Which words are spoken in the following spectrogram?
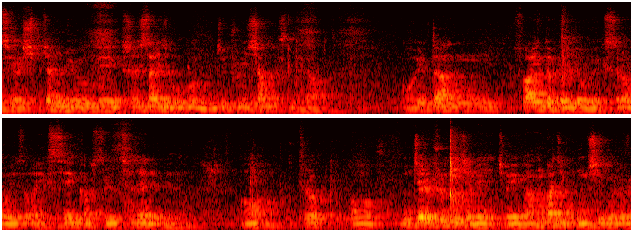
안녕하세요. 10.6의 엑설사이즈 5번 문제 풀이 시작하겠습니다. 어, 일단 find the value of x라고 해서 x의 값을 찾아야 됩니다. 어, 들어, 어, 문제를 풀기 전에 저희가 한 가지 공식을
